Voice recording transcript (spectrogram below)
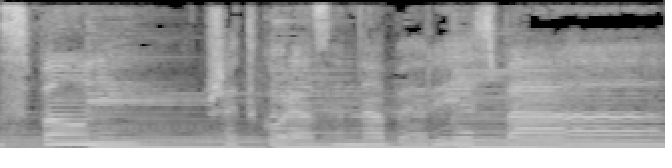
Splní, všetko raz naberie spát.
